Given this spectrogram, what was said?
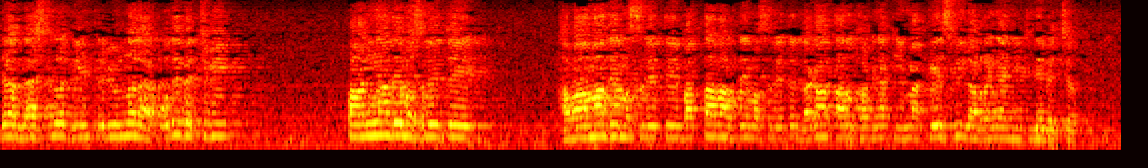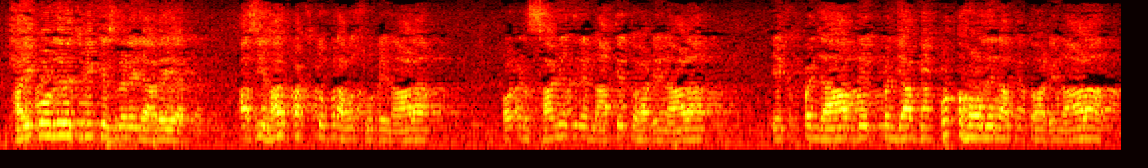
ਜਿਹੜਾ ਨੈਸ਼ਨਲ ਗ੍ਰੀਨ ਟ੍ਰਿਬਿਊਨਲ ਹੈ, ਉਹਦੇ ਵਿੱਚ ਵੀ ਪਾਣੀਆਂ ਦੇ ਮਸਲੇ ਤੇ, ਹਵਾਵਾਂ ਦੇ ਮਸਲੇ ਤੇ ਵਾਤਾਵਰਣ ਦੇ ਮਸਲੇ ਤੇ ਲਗਾਤਾਰ ਸਾਡੀਆਂ ਟੀਮਾਂ ਕੇਸ ਵੀ ਲੜ ਰਹੀਆਂ ਐਨਜੀਟੀ ਦੇ ਵਿੱਚ। ਹਾਈ ਕੋਰਟ ਦੇ ਵਿੱਚ ਵੀ ਕੇਸ ਲੜੇ ਜਾ ਰਹੇ ਆ। ਅਸੀਂ ਹਰ ਪੱਖ ਤੋਂ ਭਰਾਵੋ ਤੁਹਾਡੇ ਨਾਲ ਆ ਔਰ ਇਨਸਾਨੀਅਤ ਦੇ ਨਾਤੇ ਤੁਹਾਡੇ ਨਾਲ ਆ। ਇੱਕ ਪੰਜਾਬ ਦੇ ਪੰਜਾਬੀ ਪੁੱਤ ਹੋਣ ਦੇ ਨਾਤੇ ਤੁਹਾਡੇ ਨਾਲ ਆ।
